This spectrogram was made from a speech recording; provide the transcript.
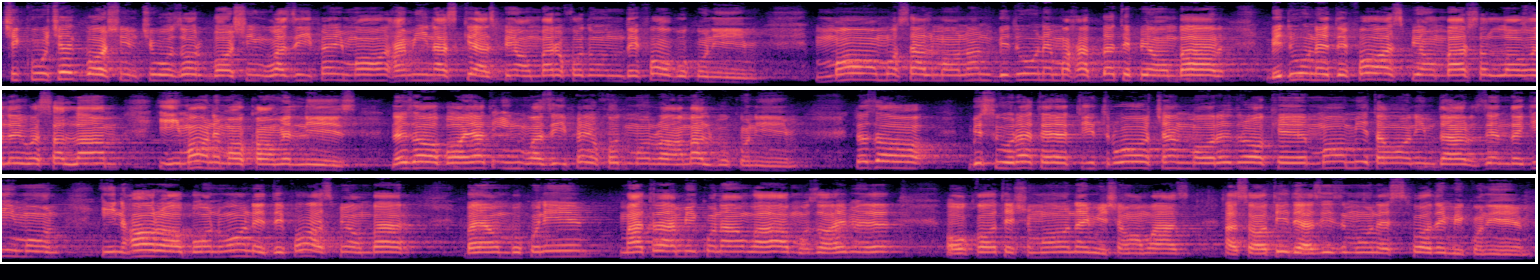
چه کوچک باشیم چه بزرگ باشیم وظیفه ما همین است که از پیامبر خودمون دفاع بکنیم. ما مسلمانان بدون محبت پیامبر بدون دفاع از پیامبر صلی الله علیه و سلم ایمان ما کامل نیست. لذا باید این وظیفه خودمون را عمل بکنیم. لذا به صورت تیترو چند مورد را که ما می توانیم در زندگیمون اینها را به عنوان دفاع از پیامبر بیان بکنیم مطرح می کنم و مزاحم اوقات شما نمی شما و از اساتید عزیزمون استفاده می کنیم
